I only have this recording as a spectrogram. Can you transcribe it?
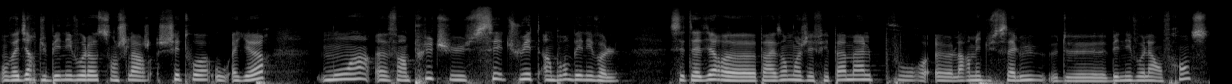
on va dire, du bénévolat au sens large chez toi ou ailleurs, moins, euh, enfin, plus tu sais, tu es un bon bénévole. C'est-à-dire, euh, par exemple, moi j'ai fait pas mal pour l'armée du salut de bénévolat en France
